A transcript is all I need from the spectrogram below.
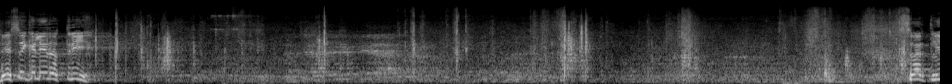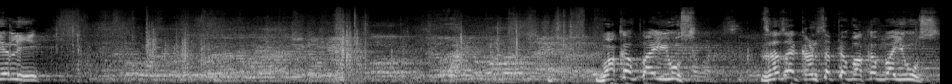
basically the three. Sir, clearly, Wakaf by use. There's a concept of Wakaf by use.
